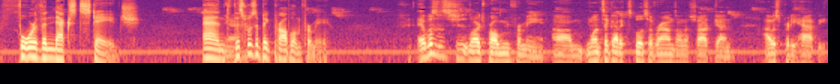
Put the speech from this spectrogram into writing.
for the next stage and yeah. this was a big problem for me. It was a large problem for me. Um, once I got explosive rounds on the shotgun, I was pretty happy.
